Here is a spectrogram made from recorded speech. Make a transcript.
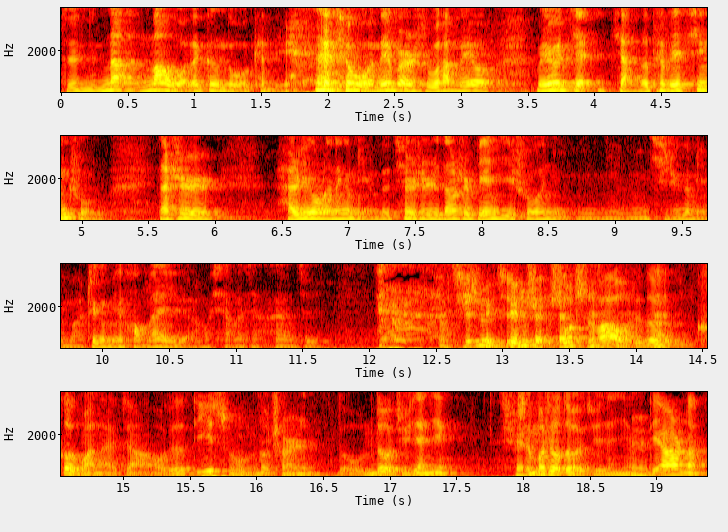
这那骂我的更多，肯定 就我那本书还没有没有讲讲的特别清楚，但是还是用了那个名字。确实，当时编辑说你你你你起这个名吧，这个名好卖一点。我想了想，哎，这其实其实说实话，我觉得客观来讲，我觉得第一是我们都承认，我们都有局限性，什么时候都有局限性。第二呢？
